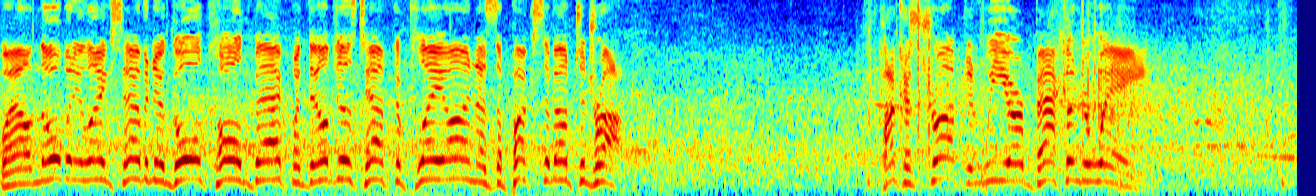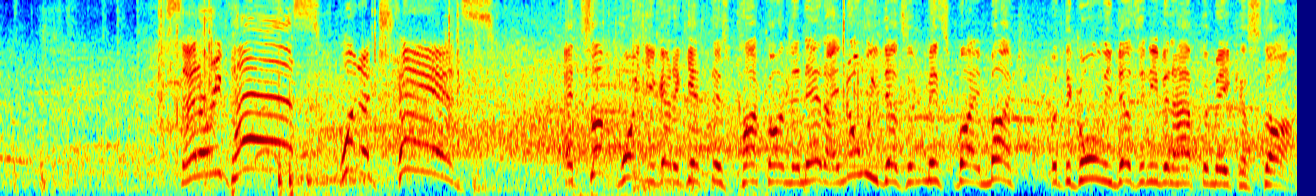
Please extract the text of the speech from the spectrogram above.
Well, nobody likes having a goal called back, but they'll just have to play on as the puck's about to drop. Puck is dropped, and we are back underway. Centering pass! What a chance! At some point, you got to get this puck on the net. I know he doesn't miss by much, but the goalie doesn't even have to make a stop.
